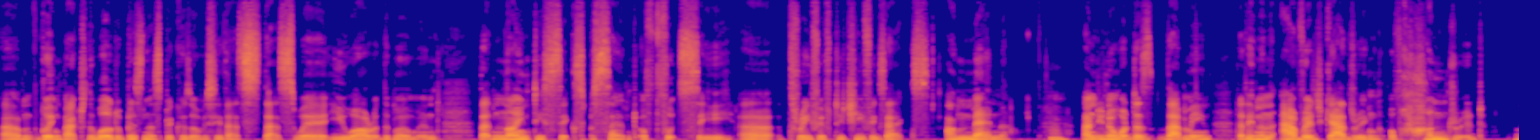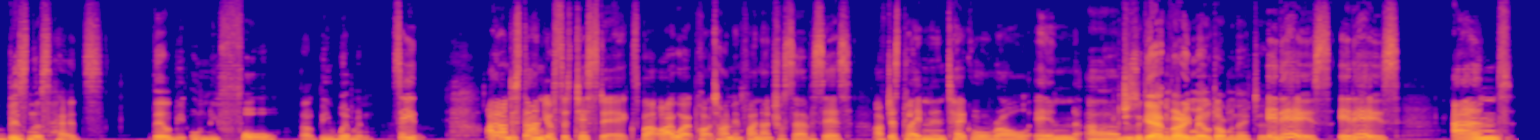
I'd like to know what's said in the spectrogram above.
Um, going back to the world of business, because obviously that's that's where you are at the moment, that 96% of FTSE uh, 350 chief execs are men. Mm. And you know what does that mean? That in an average gathering of 100 business heads, there'll be only four that'll be women. See, I understand your statistics, but I work part time in financial services. I've just played an integral role in. Um, Which is, again, very male dominated. It is. It is. And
